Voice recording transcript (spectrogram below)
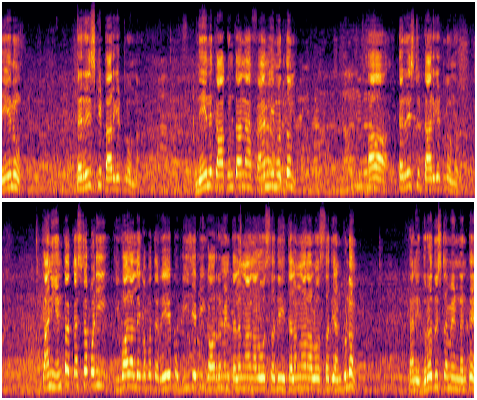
నేను టెర్రరిస్ట్కి టార్గెట్లో ఉన్నా. నేను కాకుండా నా ఫ్యామిలీ మొత్తం ఆ టెర్రరిస్ట్ టార్గెట్లో ఉన్నారు. కానీ ఎంత కష్టపడి ఇవాళ లేకపోతే రేపు బీజేపీ గవర్నమెంట్ తెలంగాణలో వస్తుంది తెలంగాణలో వస్తుంది అనుకుంటాం కానీ దురదృష్టం ఏంటంటే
